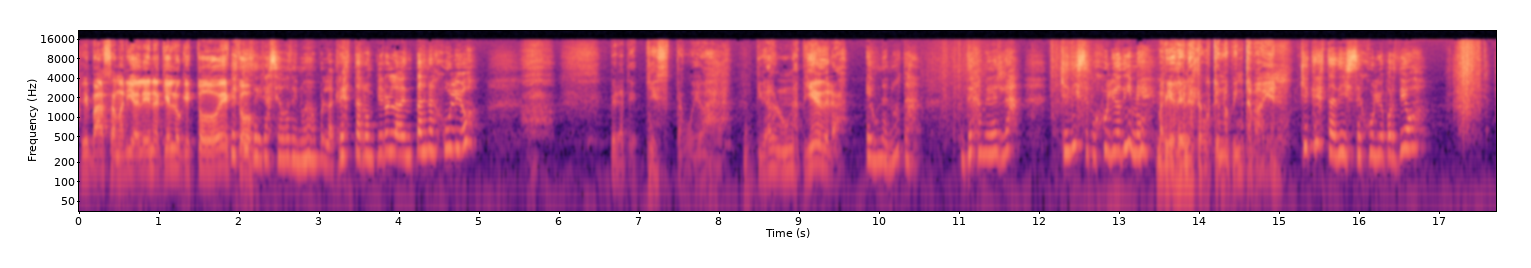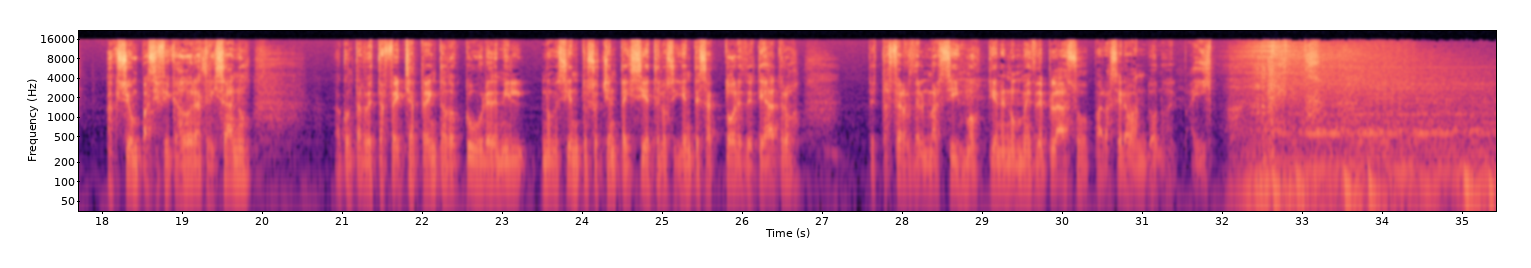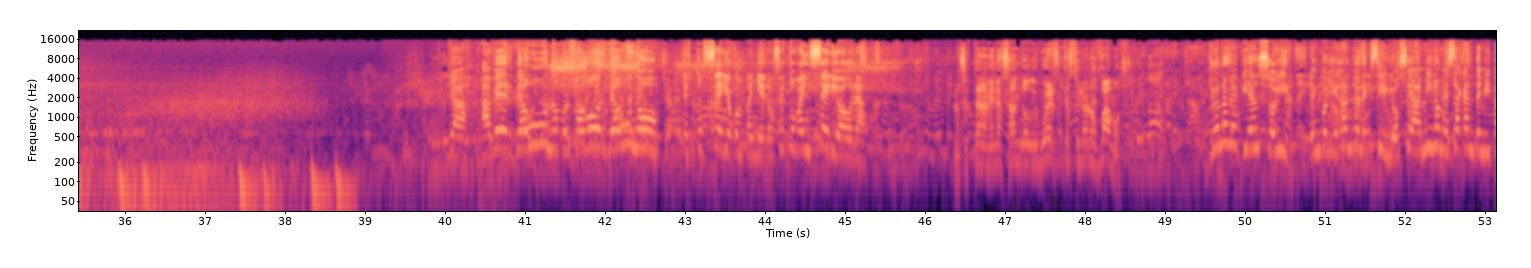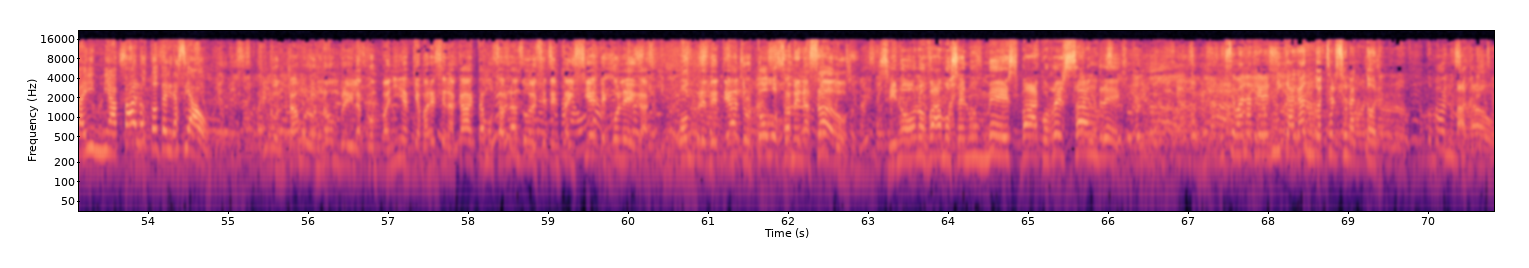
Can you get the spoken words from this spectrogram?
¿Qué pasa, María Elena? ¿Qué es lo que es todo esto? Estos desgraciados de nuevo por la cresta rompieron la ventana, Julio. Espérate, ¿qué es esta huevada? Tiraron una piedra. Es una nota. Déjame verla. ¿Qué dice, pues, Julio? Dime. María Elena, esta cuestión no pintaba bien. ¿Qué cresta dice, Julio, por Dios? Acción pacificadora Trizano. A contar de esta fecha, 30 de octubre de 1987, los siguientes actores de teatro, testaferros del marxismo, tienen un mes de plazo para hacer abandono del país. Ya, a ver, de a uno, por favor, de a uno. Esto es serio, compañeros. Esto va en serio ahora. Nos están amenazando de muerte si no nos vamos. Yo no me pienso ir. Vengo llegando al exilio. O sea, a mí no me sacan de mi país ni a palos estos desgraciados. Si contamos los nombres y las compañías que aparecen acá, estamos hablando de 77 colegas, hombres de teatro, todos amenazados. Si no nos vamos en un mes, va a correr sangre. No se van a atrever ni cagando a echarse un actor. Han matado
